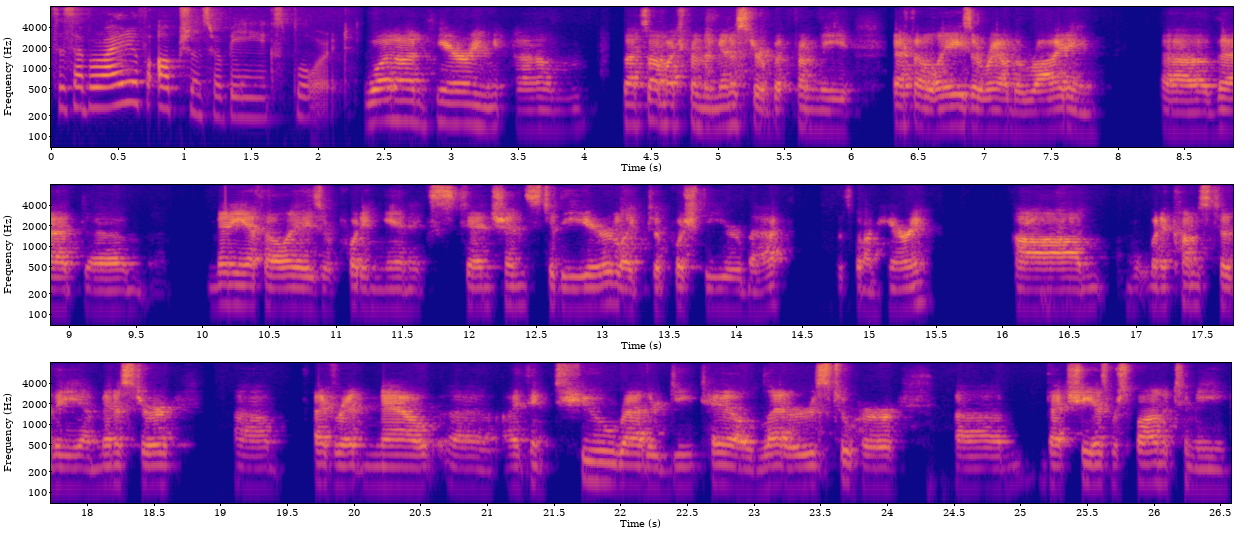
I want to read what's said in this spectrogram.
says a variety of options are being explored. What I'm hearing um, not so much from the minister, but from the FLAs around the riding, uh, that um, many FLAs are putting in extensions to the year, like to push the year back. That's what I'm hearing. Um, when it comes to the uh, minister, uh, I've written now, uh, I think, two rather detailed letters to her um, that she has responded to me,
